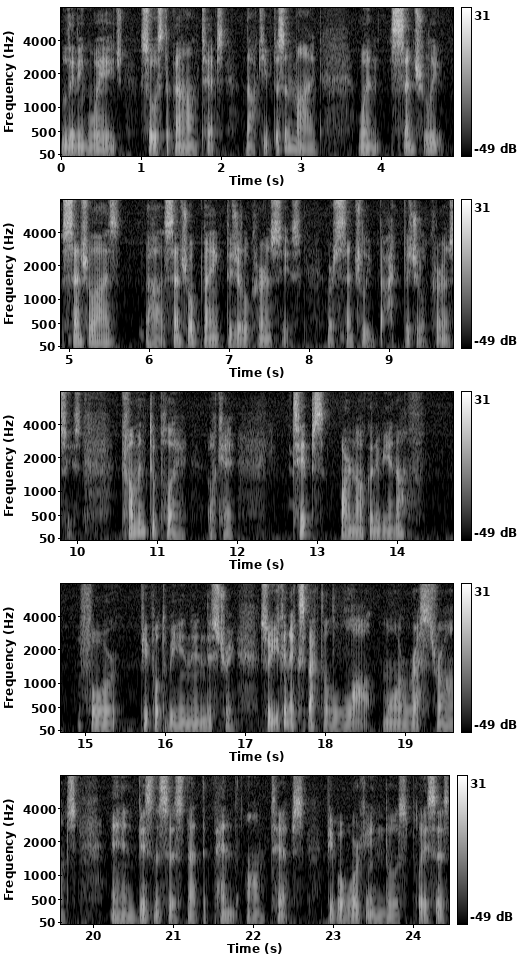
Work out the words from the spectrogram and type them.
living wage so it's dependent on tips. Now keep this in mind when centrally centralized uh, central bank digital currencies or centrally backed digital currencies come into play okay tips are not going to be enough for people to be in the industry. So you can expect a lot more restaurants and businesses that depend on tips people working in those places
